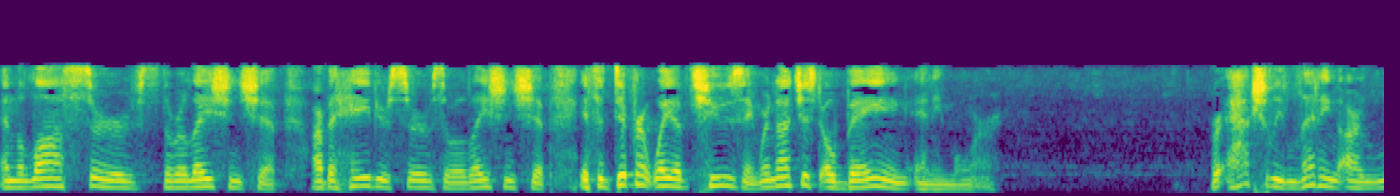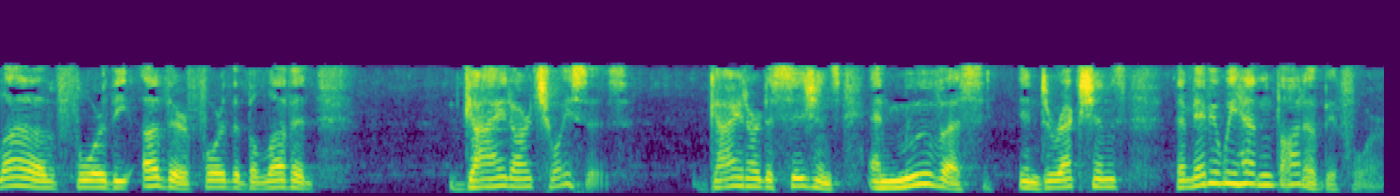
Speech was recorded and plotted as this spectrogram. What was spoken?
And the law serves the relationship. Our behavior serves the relationship. It's a different way of choosing. We're not just obeying anymore. We're actually letting our love for the other, for the beloved, guide our choices, guide our decisions, and move us in directions that maybe we hadn't thought of before.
